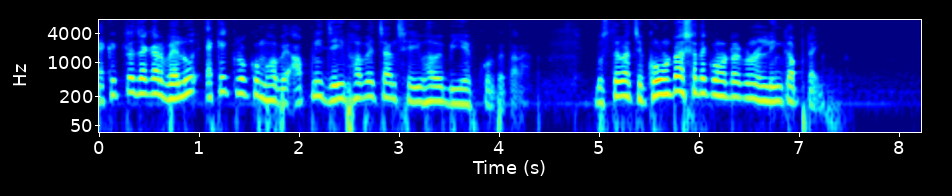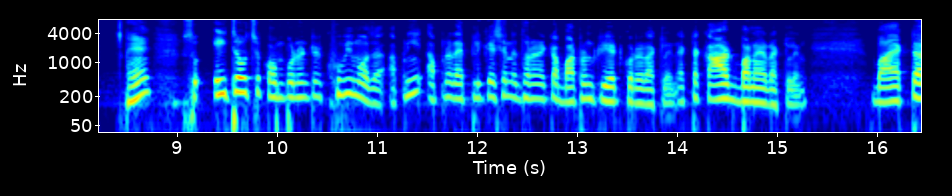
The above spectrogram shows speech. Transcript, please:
এক একটা জায়গার ভ্যালু এক এক রকম হবে। আপনি যেইভাবে চান সেইভাবে বিহেভ করবে তারা। বুঝতে পারছি? কোনোটার সাথে কোনোটার কোনো লিঙ্ক আপ নাই। হ্যাঁ? সো এইটা হচ্ছে কম্পোনেন্টের খুবই মজা। আপনি আপনার অ্যাপ্লিকেশনে ধরেন একটা বাটন ক্রিয়েট করে রাখলেন, একটা কার্ড বানায় রাখলেন, বা একটা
